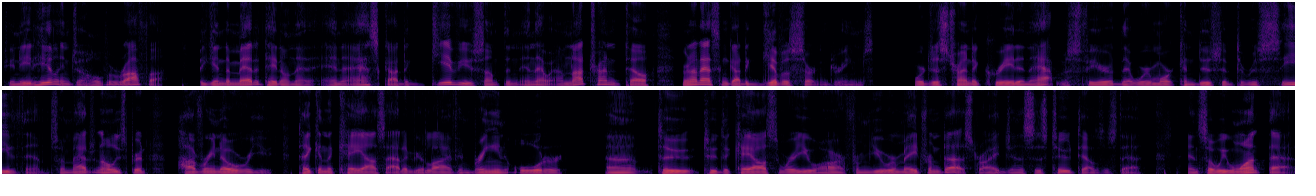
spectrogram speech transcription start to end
If you need healing, Jehovah Rapha. Begin to meditate on that and ask God to give you something in that way. I'm not trying to tell, we're not asking God to give us certain dreams. We're just trying to create an atmosphere that we're more conducive to receive them. So imagine the Holy Spirit hovering over you, taking the chaos out of your life and bringing order uh, to to the chaos where you are. From you were made from dust, right? Genesis two tells us that, and so we want that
